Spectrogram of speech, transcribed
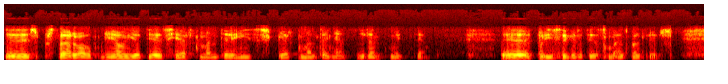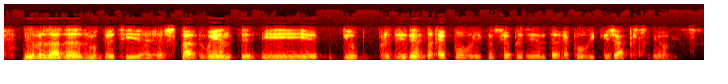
uh, expressar a opinião e a TSF mantém isso, espero que mantenha durante muito tempo. Uh, por isso agradeço mais uma vez. Na verdade, a democracia está doente e, e, o Presidente da República, o Sr. Presidente da República já percebeu isso.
